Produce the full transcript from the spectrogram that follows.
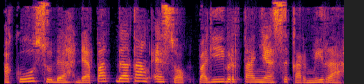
Aku sudah dapat datang esok pagi bertanya Sekar Mirah.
